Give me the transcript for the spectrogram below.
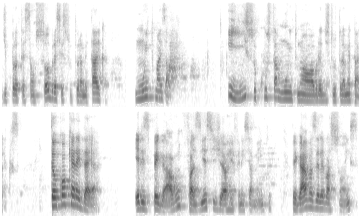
de proteção sobre essa estrutura metálica muito mais alto. E isso custa muito numa obra de estrutura metálicas. Então, qual era a ideia? Eles pegavam, faziam esse georreferenciamento, pegavam as elevações,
